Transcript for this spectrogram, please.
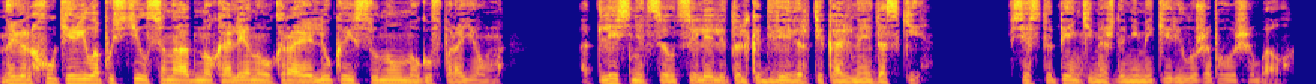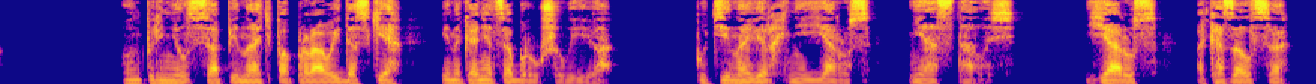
Наверху Кирилл опустился на одно колено у края люка и сунул ногу в проем. От лестницы уцелели только две вертикальные доски. Все ступеньки между ними Кирилл уже повышибал. Он принялся пинать по правой доске и, наконец, обрушил ее. Пути на верхний ярус не осталось. Ярус оказался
